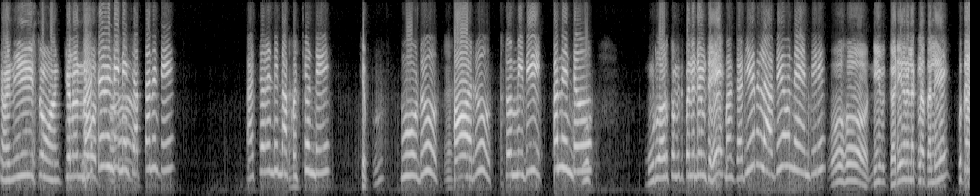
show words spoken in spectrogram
కనీసం అంకెలన్నా నేను చెప్తానండి. మాస్టరండి నాకు వచ్చండి. చెప్పు. మూడు ఆరు తొమ్మిది పన్నెండు. మూడు ఆరు తొమ్మిది పన్నెండు ఏమిటి? మా గడియారాలు అవే ఉన్నాయండి. ఓహో నీవు గడియార లెక్కల తల్లి? కుతా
